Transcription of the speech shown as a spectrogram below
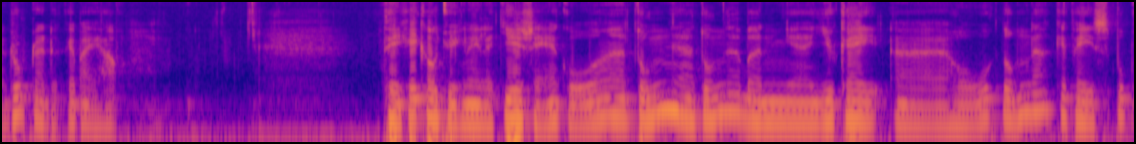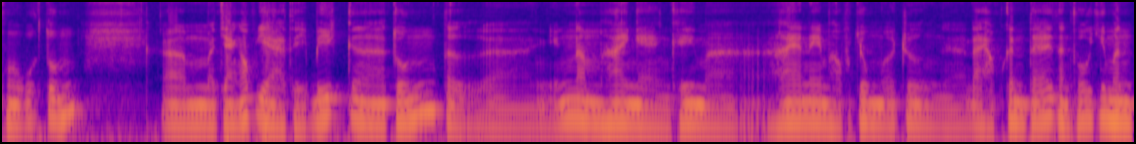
uh, rút ra được cái bài học thì cái câu chuyện này là chia sẻ của Tuấn à, Tuấn ở bên à, UK à, Hồ Quốc Tuấn đó cái Facebook Hồ Quốc Tuấn. À, mà chàng ốc già thì biết à, Tuấn từ à, những năm 2000 khi mà hai anh em học chung ở trường à, Đại học Kinh tế Thành phố Hồ Chí Minh.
